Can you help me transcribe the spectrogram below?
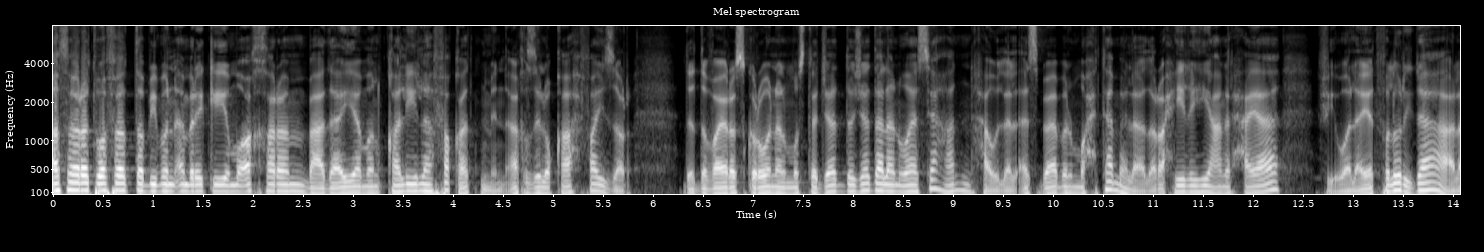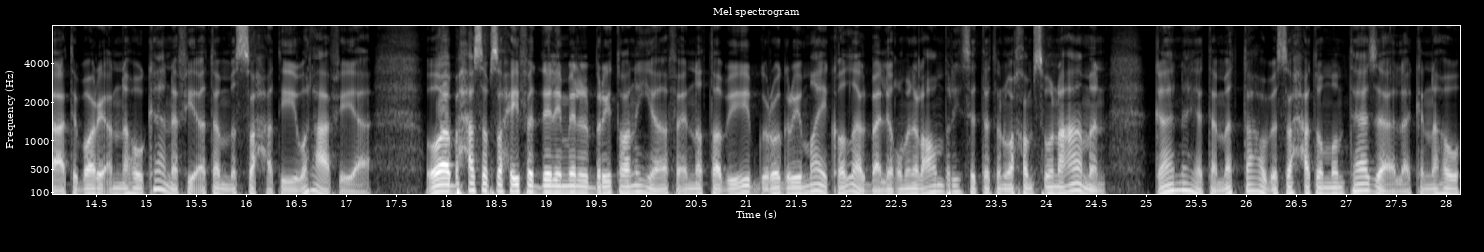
أثارت وفاة طبيب أمريكي مؤخرا بعد أيام قليلة فقط من أخذ لقاح فايزر. ضد فيروس كورونا المستجد جدلا واسعا حول الأسباب المحتملة لرحيله عن الحياة في ولاية فلوريدا على اعتبار أنه كان في أتم الصحة والعافية. وبحسب صحيفة ديلي ميل البريطانية فإن الطبيب جريغوري مايكل البالغ من العمر 56 عاما كان يتمتع بصحة ممتازة لكنه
